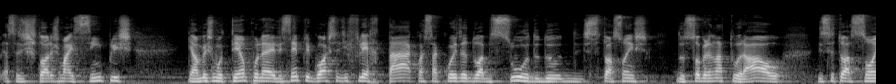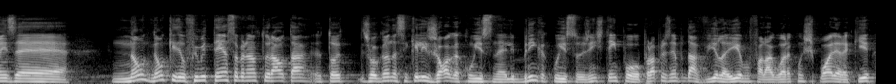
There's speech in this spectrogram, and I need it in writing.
essas histórias mais simples. E ao mesmo tempo, né, ele sempre gosta de flertar com essa coisa do absurdo, do, de situações do sobrenatural, de situações é, não, não que o filme tenha sobrenatural, tá? Eu tô jogando assim que ele joga com isso, né? Ele brinca com isso. A gente tem, pô, o próprio exemplo da vila aí, eu vou falar agora com spoiler aqui,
